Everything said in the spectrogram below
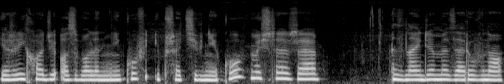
Jeżeli chodzi o zwolenników i przeciwników, myślę, że znajdziemy zarówno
